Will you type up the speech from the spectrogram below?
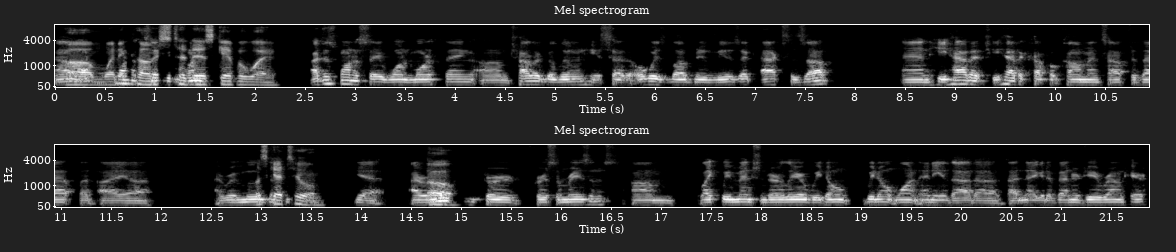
Um, um, when it comes to one- this giveaway. I just want to say one more thing. Um, Tyler Galoon, he said, always love new music. Axe is up, and he had it. He had a couple comments after that, but I uh, I removed. Let's get to him. Yeah, I removed Oh. them for for some reasons. Um, like we mentioned earlier, we don't we don't want any of that uh, that negative energy around here.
